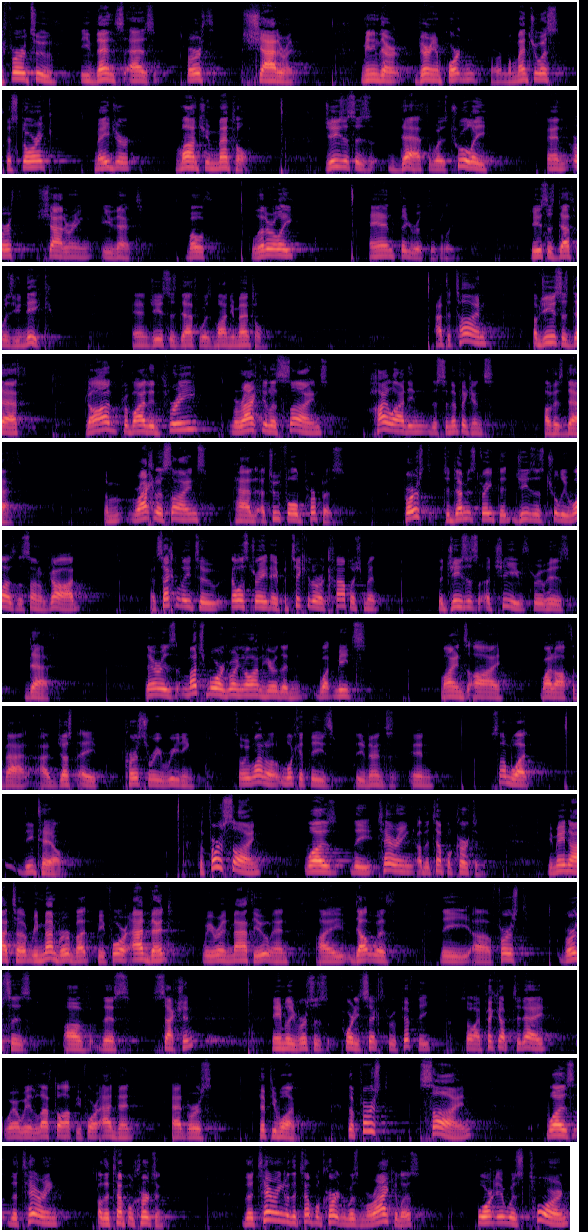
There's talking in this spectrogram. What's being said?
refer to events as earth shattering, meaning they're very important or momentous, historic, major, monumental. Jesus' death was truly an earth shattering event, both literally and figuratively. Jesus' death was unique, and Jesus' death was monumental. At the time of Jesus' death, God provided three miraculous signs highlighting the significance of his death. The miraculous signs had a twofold purpose. First, to demonstrate that Jesus truly was the Son of God, and secondly, to illustrate a particular accomplishment that Jesus achieved through his death. There is much more going on here than what meets mind's eye right off the bat, uh, just a cursory reading. So we want to look at these events in somewhat detail. The first sign was the tearing of the temple curtain. You may not uh, remember, but before Advent, we were in Matthew, and I dealt with the uh, first verses of this section, namely verses 46 through 50. So I pick up today where we had left off before Advent at verse 51. The first sign was the tearing of the temple curtain. The tearing of the temple curtain was miraculous, for it was torn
